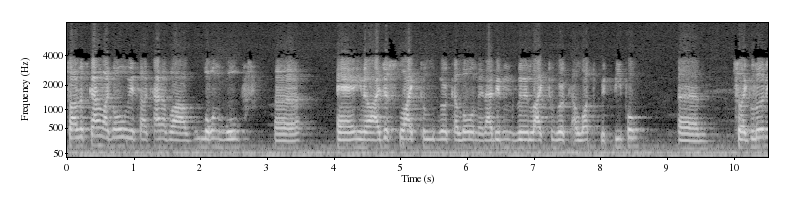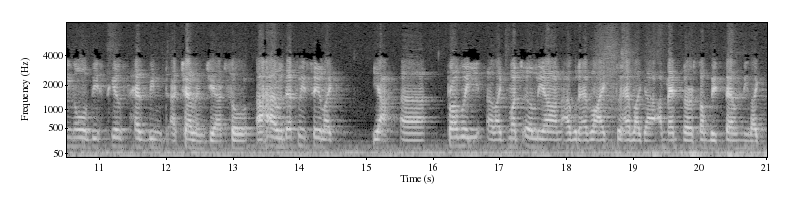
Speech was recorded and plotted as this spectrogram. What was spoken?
So I was kind of like always a kind of a lone wolf, uh, and you know I just like to work alone, and I didn't really like to work a lot with people. Um, so like learning all of these skills has been a challenge. Yeah. So I, I would definitely say like, yeah. Uh, probably uh, like much early on, I would have liked to have like a, a mentor or somebody tell me like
